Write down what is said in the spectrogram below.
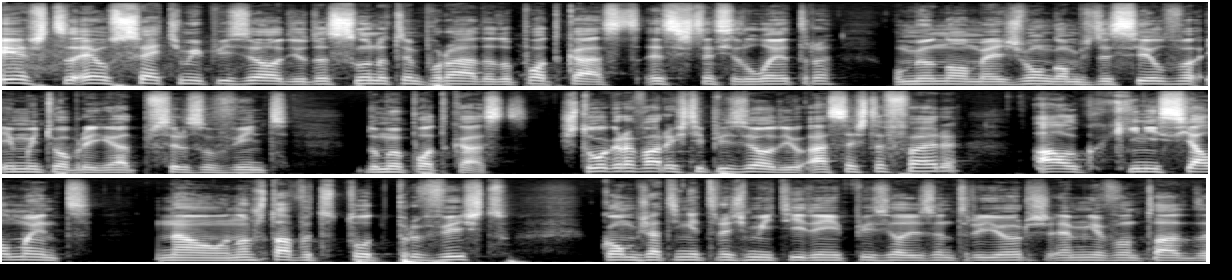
Este é o sétimo episódio da segunda temporada do podcast Assistência de Letra. O meu nome é João Gomes da Silva e muito obrigado por seres ouvinte do meu podcast. Estou a gravar este episódio à sexta-feira, algo que inicialmente não, não estava de todo previsto. Como já tinha transmitido em episódios anteriores, a minha vontade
